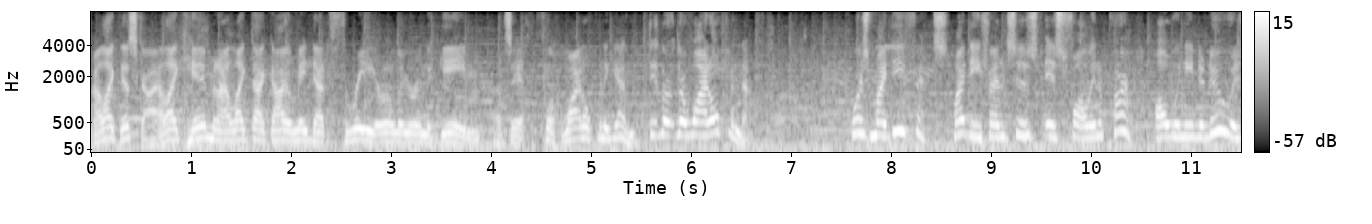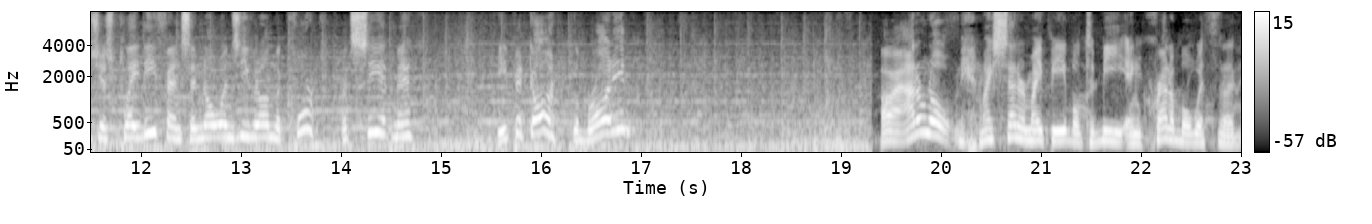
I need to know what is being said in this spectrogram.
I like this guy. I like him, and I like that guy who made that three earlier in the game. That's it. Look, wide open again. They're, they're wide open now. Where's my defense? My defense is, is falling apart. All we need to do is just play defense, and no one's even on the court. Let's see it, man. Keep it going. LeBron in. All right, I don't know. Man, my center might be able to be incredible with the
